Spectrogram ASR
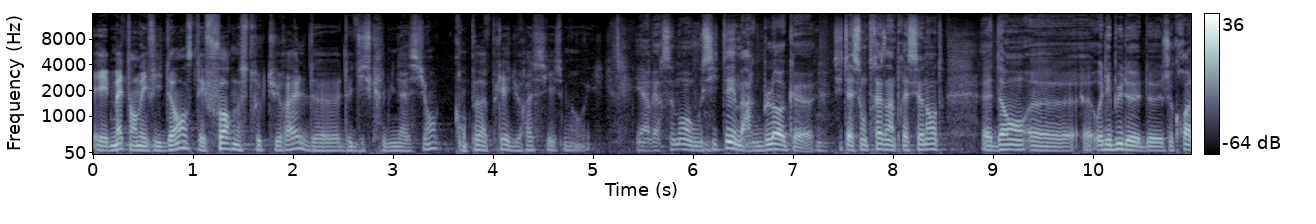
et met en évidence des formes structurelles de, de discrimination qu'on peut appeler du racisme, oui. Et inversement, vous citez Marc Bloch, euh, citation très impressionnante euh, dans, euh, au début de, je crois,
